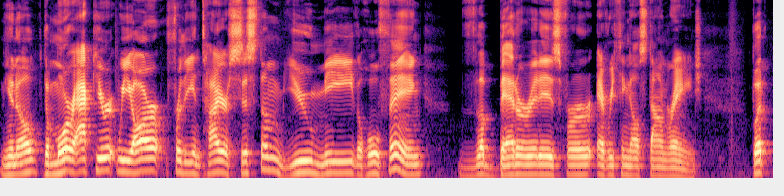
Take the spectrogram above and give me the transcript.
You know, the more accurate we are for the entire system, you, me, the whole thing, the better it is for everything else downrange. But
